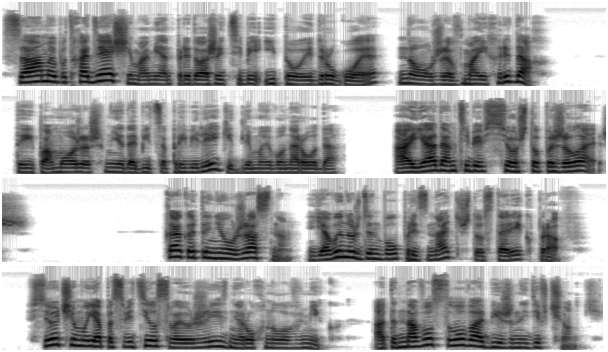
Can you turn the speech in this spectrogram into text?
Самый подходящий момент предложить тебе и то, и другое, но уже в моих рядах. Ты поможешь мне добиться привилегий для моего народа, а я дам тебе все, что пожелаешь. Как это не ужасно, я вынужден был признать, что старик прав. Все, чему я посвятил свою жизнь, рухнуло в миг от одного слова обиженной девчонки.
